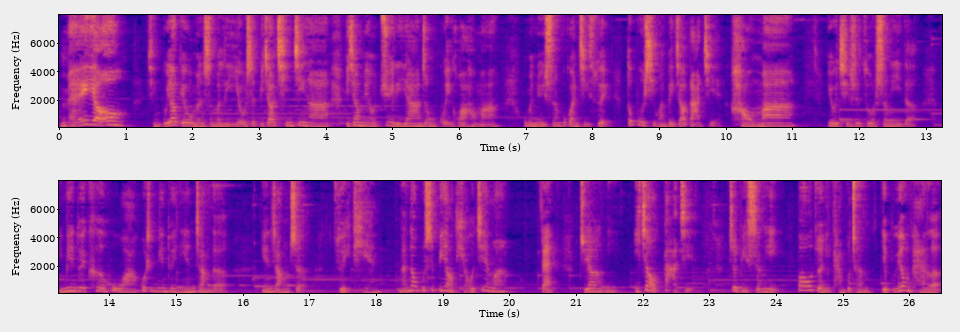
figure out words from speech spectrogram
没有。请不要给我们什么理由是比较亲近啊，比较没有距离啊这种鬼话好吗？我们女生不管几岁都不喜欢被叫大姐，好吗？尤其是做生意的，你面对客户啊，或是面对年长的年长者，嘴甜难道不是必要条件吗？但只要你一叫大姐，这笔生意包准你谈不成，也不用谈了，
